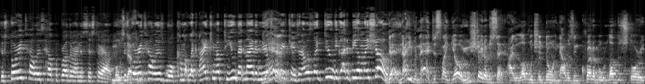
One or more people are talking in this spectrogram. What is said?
The storytellers help a brother and a sister out. Most the definitely. storytellers will come up. Like I came up to you that night at New York Yeah. Story Exchange and I was like, dude, you got to be on my show. Yeah, not even that. Just like, yo, you straight up just said, I love what you're doing. That was incredible. Love the story.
